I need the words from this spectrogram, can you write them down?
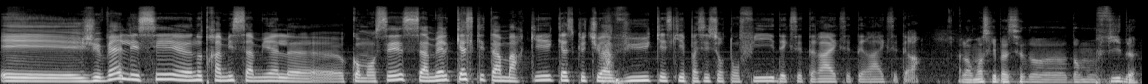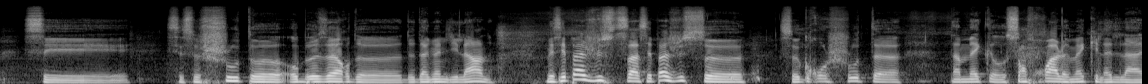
Et je vais laisser euh, notre ami Samuel euh, commencer. Samuel, qu'est-ce qui t'a marqué? Qu'est-ce que tu as vu? Qu'est-ce qui est passé sur ton feed, etc., etc., etc. Alors moi, ce qui est passé dans, mon feed, c'est c'est ce shoot au, buzzer de, de, Damien Lillard. Mais c'est pas juste ça. C'est pas juste ce, gros shoot. Euh, d'un mec au sang-froid, le mec il a de la,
